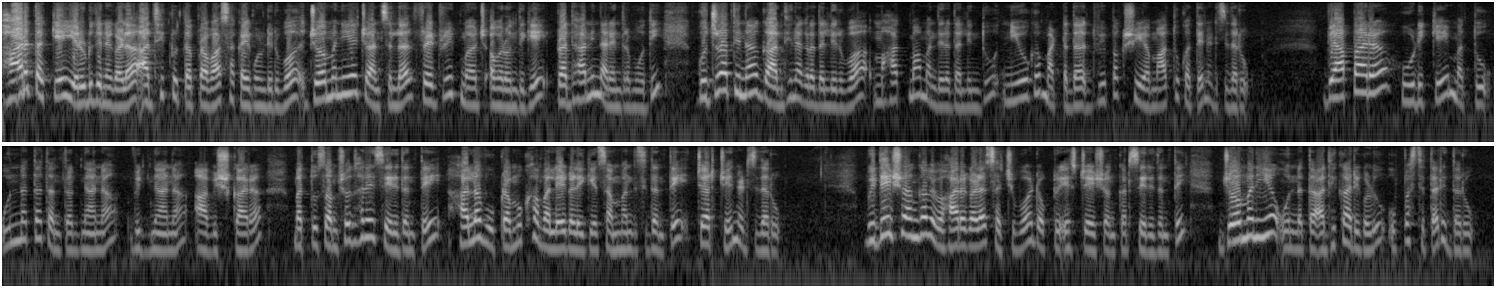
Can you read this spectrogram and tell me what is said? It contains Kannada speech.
ಭಾರತಕ್ಕೆ ಎರಡು ದಿನಗಳ ಅಧಿಕೃತ ಪ್ರವಾಸ ಕೈಗೊಂಡಿರುವ ಜರ್ಮನಿಯ ಚಾನ್ಸಲರ್ ಫ್ರೆಡರಿಕ್ ಮರ್ಜ್ ಅವರೊಂದಿಗೆ ಪ್ರಧಾನಿ ನರೇಂದ್ರ ಮೋದಿ ಗುಜರಾತಿನ ಗಾಂಧಿನಗರದಲ್ಲಿರುವ ಮಹಾತ್ಮ ಮಂದಿರದಲ್ಲಿಂದು ನಿಯೋಗ ಮಟ್ಟದ ದ್ವಿಪಕ್ಷೀಯ ಮಾತುಕತೆ ನಡೆಸಿದರು. ವ್ಯಾಪಾರ, ಹೂಡಿಕೆ ಮತ್ತು ಉನ್ನತ ತಂತ್ರಜ್ಞಾನ, ವಿಜ್ಞಾನ, ಆವಿಷ್ಕಾರ ಮತ್ತು ಸಂಶೋಧನೆ ಸೇರಿದಂತೆ ಹಲವು ಪ್ರಮುಖ ವಲಯಗಳಿಗೆ ಸಂಬಂಧಿಸಿದಂತೆ ಚರ್ಚೆ ನಡೆಸಿದರು. ವಿದೇಶಾಂಗ ವ್ಯವಹಾರಗಳ ಸಚಿವ ಡಾ ಎಸ್ ಜಯಶಂಕರ್ ಸೇರಿದಂತೆ ಜರ್ಮನಿಯ ಉನ್ನತ ಅಧಿಕಾರಿಗಳು ಉಪಸ್ಥಿತರಿದ್ದರು.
